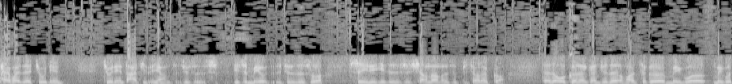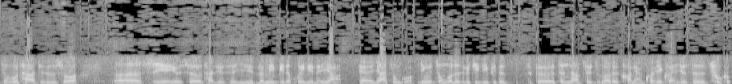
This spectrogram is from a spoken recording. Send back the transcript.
徘徊在九点。九点大几的样子，就是一直没有，就是说失业率一直是相当的是比较的高。但是我个人感觉的话，这个美国美国政府它就是说，呃，失业有时候它就是以人民币的汇率来压，呃，压中国。因为中国的这个 GDP 的这个增长最主要的靠两块，一块就是出口，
